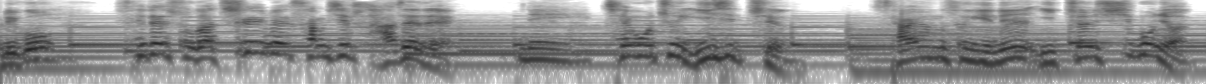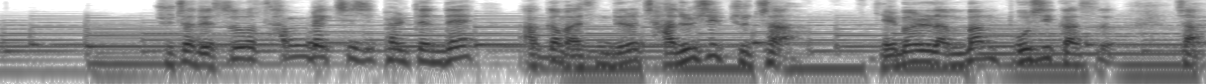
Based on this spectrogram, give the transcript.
그리고 세대수가 734세대, 네. 최고층 20층, 사용 승인일 2015년, 주차 대수 378대인데 아까 말씀드린 자주식 주차, 개별 난방, 도시가스. 자,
